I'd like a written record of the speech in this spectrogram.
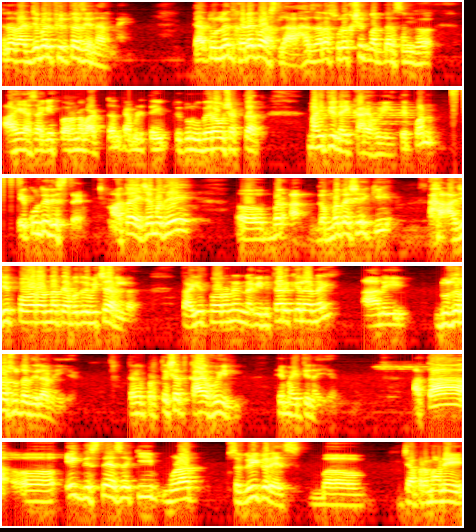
त्यांना राज्यभर फिरताच येणार नाही. त्या तुलनेत खडक वाचला हा जरा सुरक्षित मतदारसंघ आहे असं अजित पवारांना वाटतं. त्यामुळे ते तिथून उभे राहू शकतात. माहिती नाही काय होईल ते पण एकूण ते दिसतंय. आता याच्यामध्ये बरं गंमत अशी आहे की अजित पवारांना त्याबद्दल विचारलं तर अजित पवारांनी इन्कार केला नाही आणि दुजरा सुद्धा दिला नाहीये. त्यामुळे प्रत्यक्षात काय होईल हे माहिती नाही आहे आता एक दिसतंय असं की मुळात सगळीकडेच ब- ज्याप्रमाणे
